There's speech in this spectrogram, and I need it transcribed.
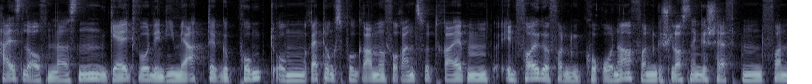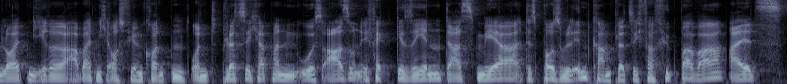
heiß laufen lassen. Geld wurde in die Märkte gepumpt, um Rettungsprogramme voranzutreiben infolge von Corona, von geschlossenen Geschäften, von Leuten, die ihre Arbeit nicht ausführen konnten. Und plötzlich hat man in den USA so einen Effekt gesehen, dass mehr Disposable Income plötzlich verfügbar war als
